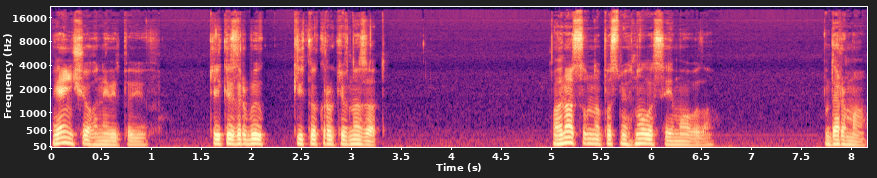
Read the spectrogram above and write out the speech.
Я нічого не відповів, тільки зробив кілька кроків назад. Вона сумно посміхнулася і мовила дарма.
